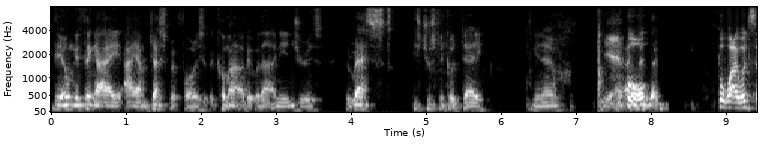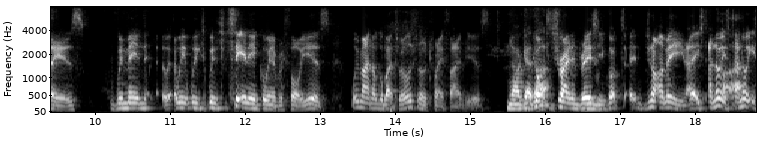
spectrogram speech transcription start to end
the only thing I I am desperate for is that we come out of it without any injuries. The rest is just a good day, you know. Yeah. And- But- and- and- But what I would say is, we may we we we're sitting here going every four years. We might not go back to England for another twenty five years. no, I get You've get got to try and embrace it. Mm-hmm. You've got to, do you know what I mean? I, I know it's, I know what you're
